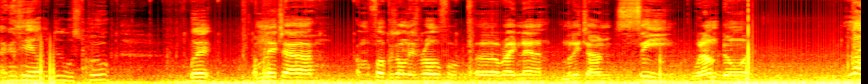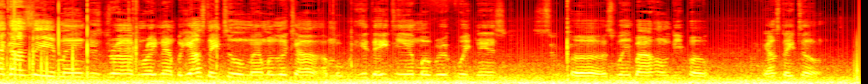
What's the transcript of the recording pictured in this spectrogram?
like I said, I'll do a spook, but I'm gonna let y'all I'm gonna focus on this road for uh, right now. I'm gonna let y'all see what I'm doing. Like I said, man, just driving right now. But y'all stay tuned, man. I'm gonna let y'all. I'm gonna hit the ATM up real quick, then uh, swing by Home Depot. Y'all stay tuned.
